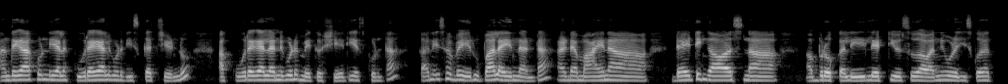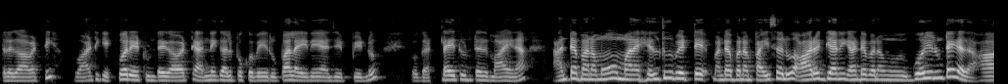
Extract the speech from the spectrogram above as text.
అంతేకాకుండా ఇలా కూరగాయలు కూడా తీసుకొచ్చిండు. ఆ కూరగాయలన్నీ కూడా మీతో షేర్ చేసుకుంటా. కనీసం వెయ్యి రూపాయలు అయిందంట. అంటే మా ఆయన డైటింగ్ కావాల్సిన బ్రోకలీ లెట్యూస్ అవన్నీ కూడా తీసుకొని వస్తారు కాబట్టి వాటికి ఎక్కువ రేటు ఉంటాయి కాబట్టి అన్ని కలిపి ఒక వెయ్యి రూపాయలు అయినాయి అని చెప్పిండు. ఒక అట్లయితే ఉంటుంది మా ఆయన. అంటే మనము మన హెల్త్కి పెట్టే అంటే మనం పైసలు ఆరోగ్యానికి అంటే మనము గోళీలు ఉంటాయి కదా ఆ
